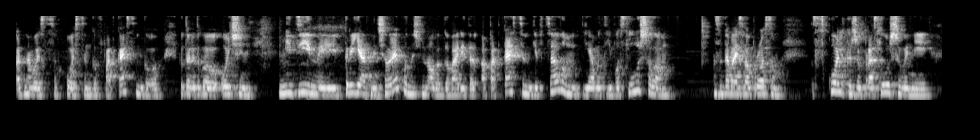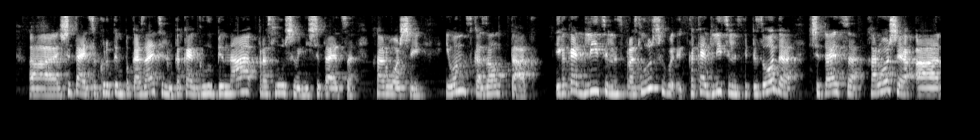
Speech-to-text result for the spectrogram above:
одного из хостингов подкастинговых, который такой очень медийный, приятный человек, он очень много говорит о подкастинге в целом. Я вот его слушала, задаваясь вопросом, сколько же прослушиваний а, считается крутым показателем, какая глубина прослушивания считается хорошей. И он сказал так. И какая длительность прослушивания, какая длительность эпизода считается хорошей, а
